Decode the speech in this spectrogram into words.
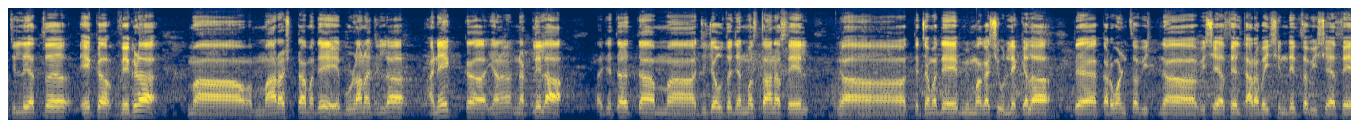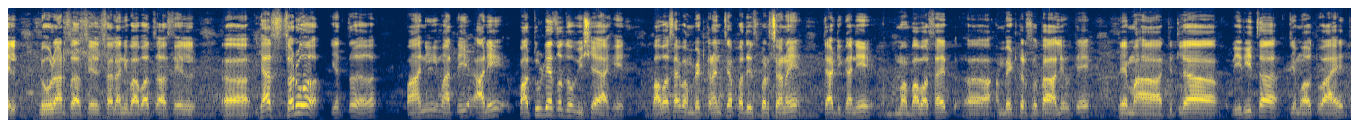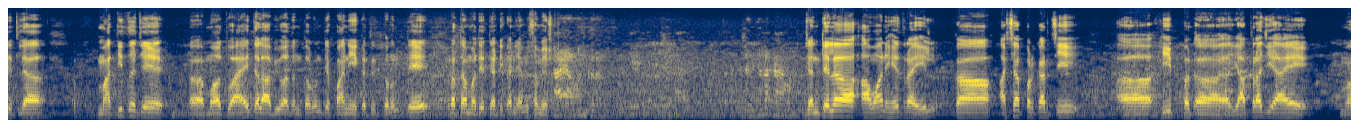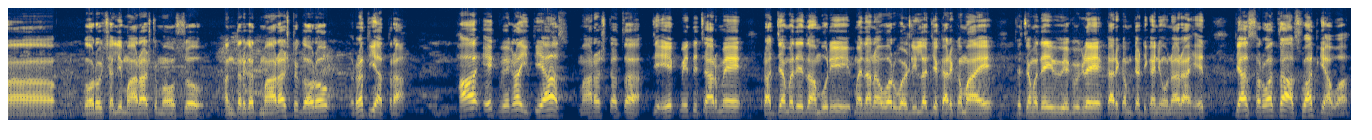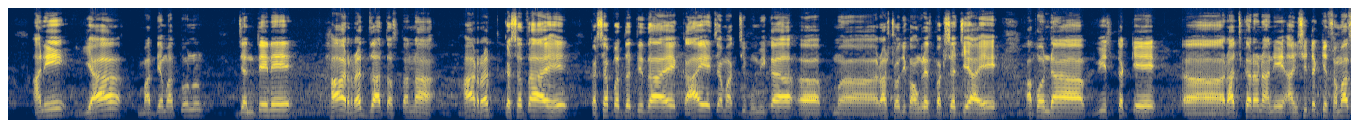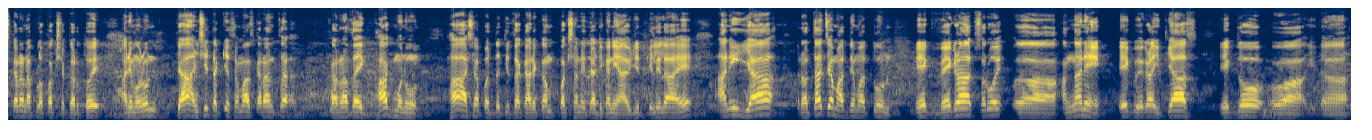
जिल्ह्याचं एक वेगळं मा- महाराष्ट्रामध्ये बुलढाणा जिल्हा अनेक यांना नटलेला ज्याचं जिजाऊचं जन्मस्थान असेल त्याच्यामध्ये मी मगाशी उल्लेख केला त्या करवणचा वि विषय असेल ताराबाई शिंदेचा विषय असेल लोणारचा असेल सलानी बाबाचा असेल ह्या सर्व याचं पाणी माती आणि पातुर्ड्याचा जो विषय आहे बाबासाहेब आंबेडकरांच्या पदस्पर्शाने त्या ठिकाणी म बाबासाहेब आंबेडकर स्वतः आले होते. ते मा तिथल्या विहिरीचं जे महत्त्व आहे तिथल्या मातीचं जे महत्त्व आहे त्याला अभिवादन करून ते पाणी एकत्रित करून ते रथामध्ये त्या ठिकाणी आम्ही समाविष्ट कराल? जनतेला आव्हान हेच राहील का अशा प्रकारची ही प यात्रा जी आहे म- गौरवशाली महाराष्ट्र महोत्सव अंतर्गत महाराष्ट्र गौरव रथ यात्रा हा एक वेगळा इतिहास महाराष्ट्राचा जे एक मे ते चार मे राज्यामध्ये दांबोरी मैदानावर वळलेला जे कार्यक्रम आहे त्याच्यामध्ये वेगवेगळे कार्यक्रम त्या ठिकाणी होणार आहेत. त्या सर्वाचा आस्वाद घ्यावा आणि या माध्यमातून जनतेने हा रथ जात असताना हा रथ कशाचा आहे कशा पद्धतीचा आहे काय याच्या मागची भूमिका राष्ट्रवादी काँग्रेस पक्षाची आहे आपण वीस टक्के राजकारण आणि ऐंशी टक्के समाजकारण आपला पक्ष करतोय. आणि म्हणून त्या ऐंशी टक्के समाजकारांचा करण्याचा एक भाग म्हणून हा अशा पद्धतीचा कार्यक्रम पक्षाने त्या ठिकाणी आयोजित केलेला आहे. आणि या रथाच्या माध्यमातून एक वेगळा सर्व अंगाने एक वेगळा इतिहास एक जो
